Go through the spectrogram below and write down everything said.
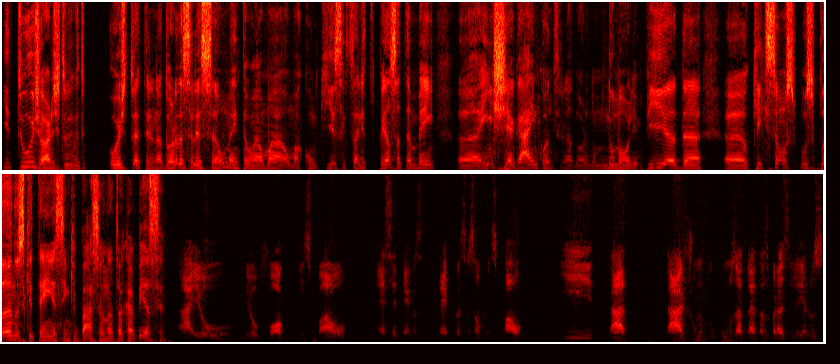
E tu, Jorge, tu, tu, hoje tu é treinador da seleção, né? Então é uma, uma conquista que tu, ali, tu pensa também uh, em chegar enquanto treinador numa Olimpíada. Uh, o que, que são os, os, planos que tem, assim, que passam na tua cabeça? Ah, eu, meu foco principal é ser técnico, técnico da seleção principal e tá, tá junto com os atletas brasileiros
